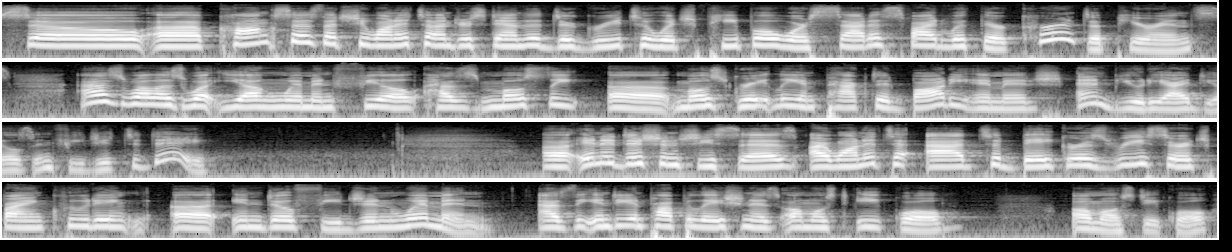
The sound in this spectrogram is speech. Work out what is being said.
So, uh, Kong says that she wanted to understand the degree to which people were satisfied with their current appearance as well as what young women feel has mostly uh, most greatly impacted body image and beauty ideals in Fiji today. Uh, in addition, she says, I wanted to add to Baker's research by including uh, Indo Fijian women, as the Indian population is almost equal, almost equal,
